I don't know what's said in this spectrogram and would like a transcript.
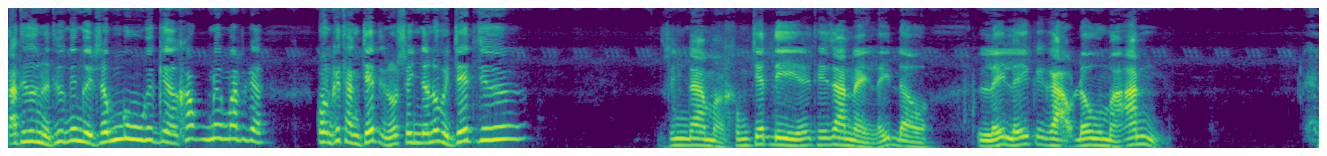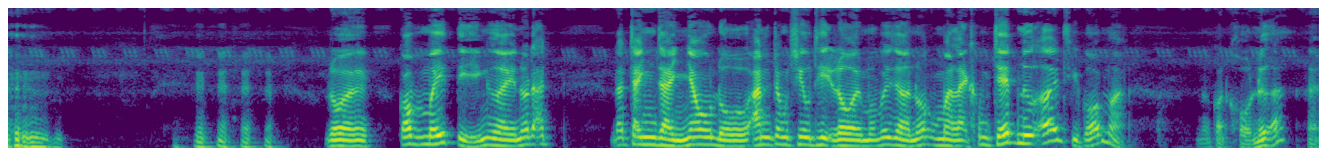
Ta thương là thương cái người sống ngu cái kìa khóc nước mắt kìa. Còn cái thằng chết thì nó sinh ra nó phải chết chứ. Sinh ra mà không chết đi ấy, thế gian này lấy đầu lấy lấy cái gạo đâu mà ăn. Rồi có mấy tỷ người nó đã đã tranh giành nhau đồ ăn trong siêu thị rồi mà bây giờ nó mà lại không chết nữa ấy, thì có mà nó còn khổ nữa.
